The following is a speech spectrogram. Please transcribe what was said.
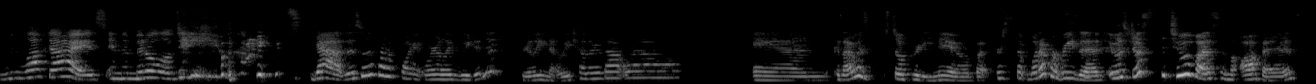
we locked eyes in the middle of taking a bite. yeah, this was at a point where like we didn't really know each other that well, and because I was still pretty new, but for some, whatever reason, it was just the two of us in the office,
